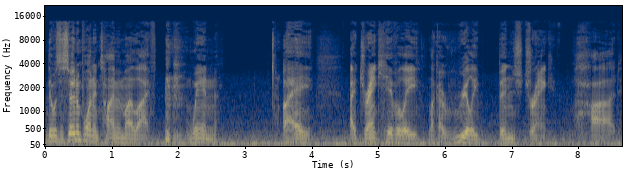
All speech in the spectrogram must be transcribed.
There was a certain point in time in my life when I I drank heavily, like I really binge drank hard.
